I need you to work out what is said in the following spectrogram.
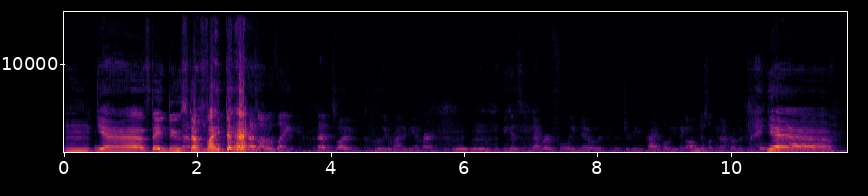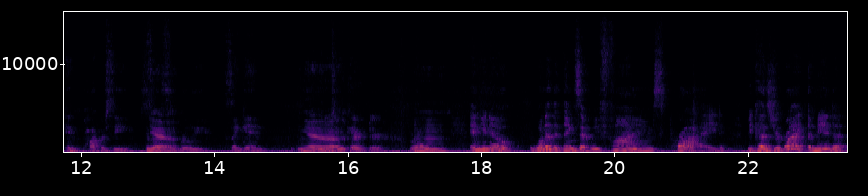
Mm, yes, they do That's- stuff like yeah, that. That's why I was like, that's why it completely reminded me of her Mm-hmm. because you never fully know that you're being prideful. You think, oh, I'm just looking out for other people. Yeah. But the hypocrisy Yeah. to really sink in yeah. into your character. Right. Mhm. And you know, one of the things that refines pride, because you're right, Amanda,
